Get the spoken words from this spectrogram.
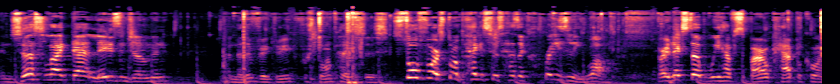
And just like that, ladies and gentlemen, another victory for Storm Pegasus. So far, Storm Pegasus has a crazy wow. All right, next up, we have Spiral Capricorn.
